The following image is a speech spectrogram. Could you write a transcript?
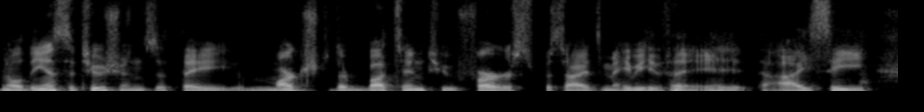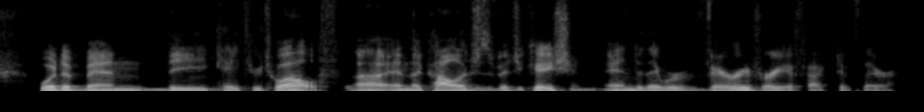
well the institutions that they marched their butts into first besides maybe the, the ic would have been the mm. k through 12 uh, and the colleges of education and they were very very effective there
